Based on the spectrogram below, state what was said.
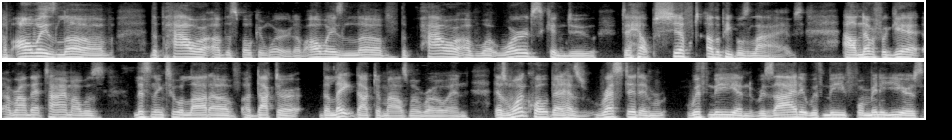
I've always loved the power of the spoken word. I've always loved the power of what words can do to help shift other people's lives. I'll never forget around that time I was listening to a lot of uh, Dr. the late Dr. Myles Munroe. and there's one quote that has rested and with me and resided with me for many years,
